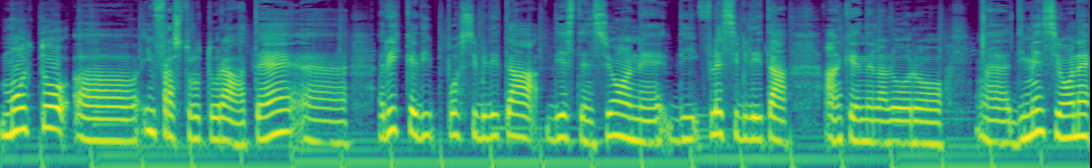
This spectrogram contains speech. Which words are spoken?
molto uh, infrastrutturate, eh, ricche di possibilità di estensione, di flessibilità anche nella loro eh, dimensione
